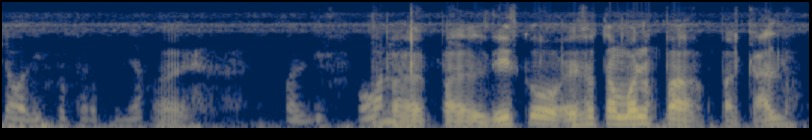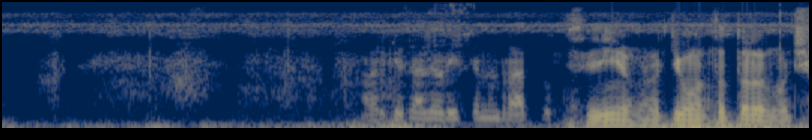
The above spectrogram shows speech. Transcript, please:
chavalito, pero pues ya, Ay, para el dispón. Para, para el disco, esos están buenos para, para el caldo. A ver qué sale ahorita en un rato. Sí, aquí vamos a estar toda la noche.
